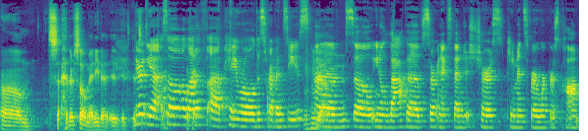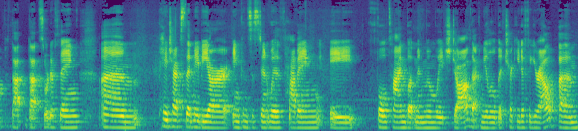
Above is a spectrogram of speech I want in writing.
Um, so, there's so many that it, it, it's There, yeah, so a lot Okay. of uh, payroll discrepancies. Yeah. Um, so you know, lack of certain expenditures, payments for workers' comp, that that sort of thing. Um, paychecks that maybe are inconsistent with having a full time but minimum wage job. That can be a little bit tricky to figure out. Um,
